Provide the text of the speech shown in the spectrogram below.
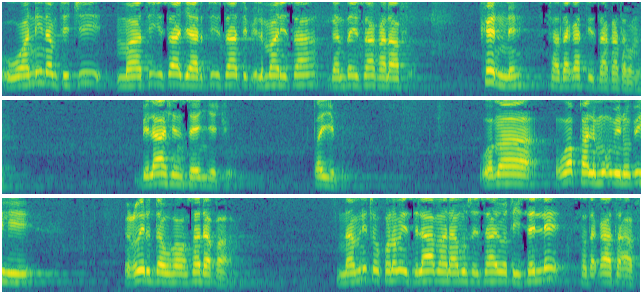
wanni namtichi maatii isaa jaartii isaatiif ilmaan isaa ganda isaa kanaaf kenne sadaqatti isaa katabama bilaashin seen jechuudha طيب. وما وقى المؤمن به عرضه وصدقه نمنتك نم اسلام أنا موسى سايوتي سل صدقات أف.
